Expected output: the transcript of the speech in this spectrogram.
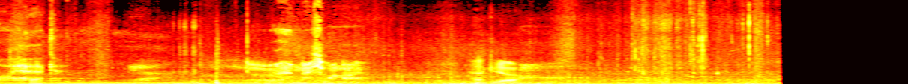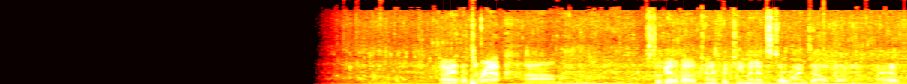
Oh, heck yeah. Nice one. Heck yeah. All right, that's a wrap. Um, still got about 10 or 15 minutes till lines out, but I have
